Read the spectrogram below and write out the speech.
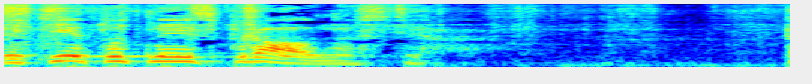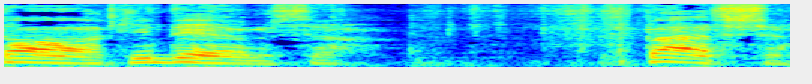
які тут неісправності. Так, і дивимося. Перше.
